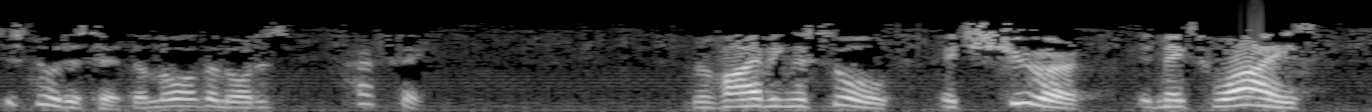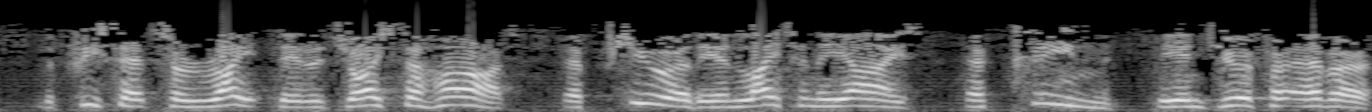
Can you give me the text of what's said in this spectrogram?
Just notice it. The law of the Lord is perfect, reviving the soul. It's sure. It makes wise. The precepts are right, they rejoice the heart. They're pure, they enlighten the eyes. They're clean, they endure forever.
